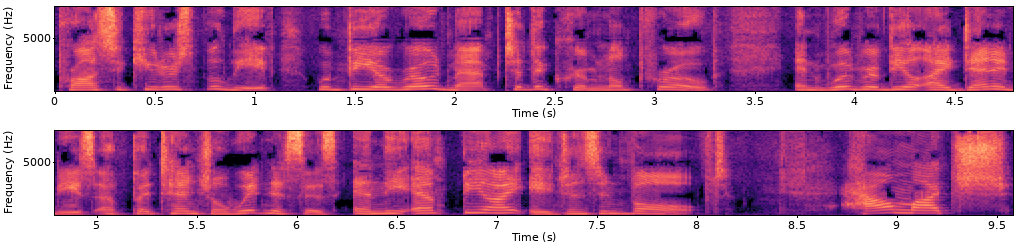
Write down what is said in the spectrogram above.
prosecutors believe would be a roadmap to the criminal probe and would reveal identities of potential witnesses and the FBI agents involved. How much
